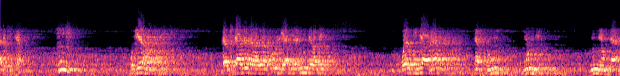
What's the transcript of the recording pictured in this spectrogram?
الكتاب. وكلاهما. صحيح الكتاب نزل على الرسول لأجل أن ينذر به. والكتاب نفسه منذر. ينذر الناس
